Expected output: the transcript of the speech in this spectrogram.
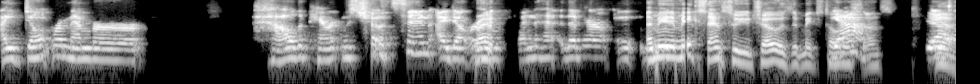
i don't remember how the parent was chosen i don't Right. remember when the, the parent uh, i mean it makes sense who you chose it makes total Yeah. sense Yeah. it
